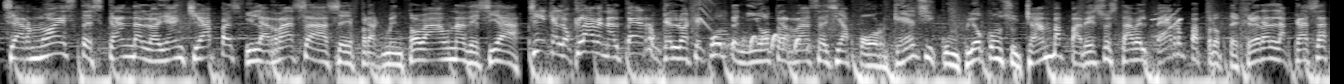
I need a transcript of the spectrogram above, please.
se armó este escándalo allá en Chiapas y la raza se fragmentó. ¿va? Una decía, sí, que lo claven al perro, que lo ejecuten. Y otra raza decía, ¿por qué? Si cumplió con su chamba, para eso estaba el perro, para proteger a la casa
